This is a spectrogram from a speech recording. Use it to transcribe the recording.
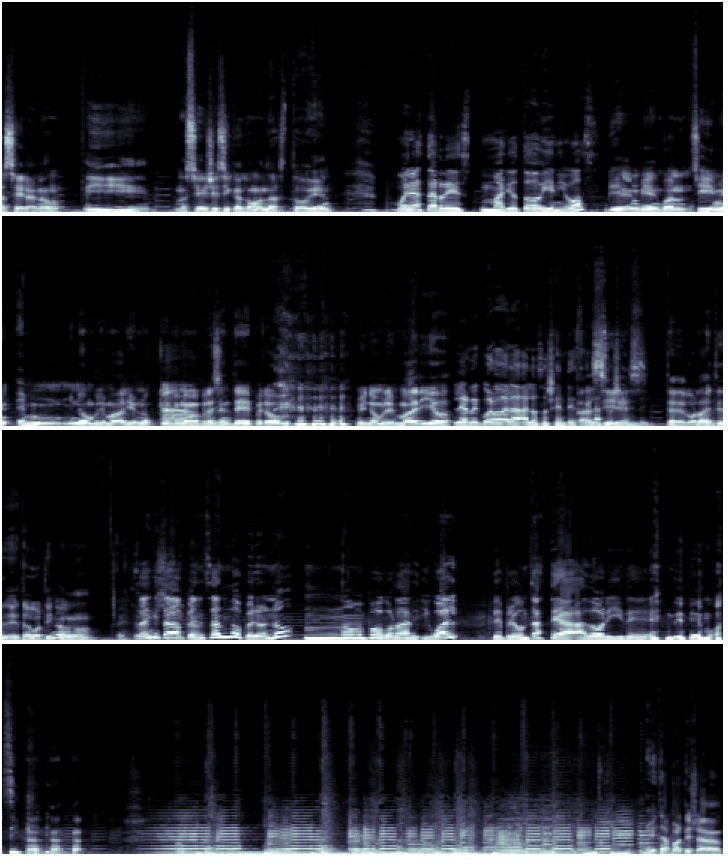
Mucha cera, ¿no? Y no sé, Jessica, ¿cómo andas? ¿Todo bien? Buenas tardes, Mario, ¿todo bien y vos? Bien, bien. Bueno, sí, mi- es mi nombre, Mario. No creo que Ah, no me bueno. presenté, pero mi nombre es Mario. Le recuerdo a, la- a los oyentes, a las Así oyentes. es. ¿Te acordás de esta cortina o no? ¿Sabes que estaba pensando? Pero no, no me puedo acordar. Igual le preguntaste a, a Dori de, de Nemo, así que. Esta parte ya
